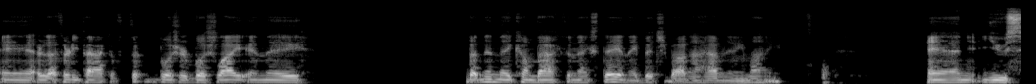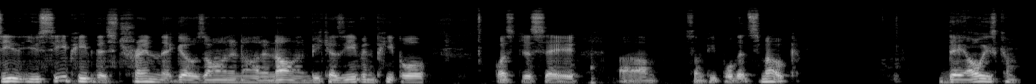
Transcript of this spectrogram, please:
and or that 30 pack of th- Busch or Busch Light, and they, but then they come back the next day and they bitch about not having any money and you see you see people this trend that goes on and on and on because even people let's just say um, some people that smoke they always come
